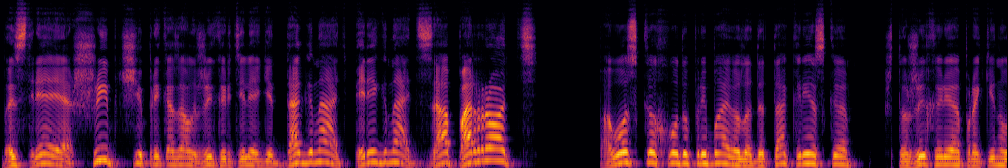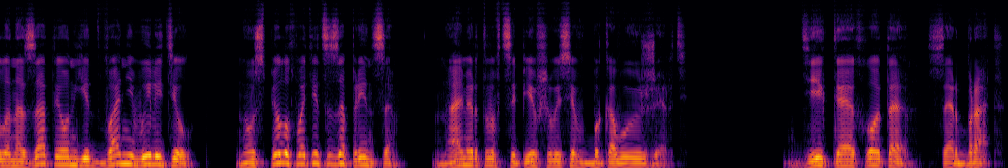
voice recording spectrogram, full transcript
Быстрее! Шибче!» — приказал жихарь телеги. «Догнать! Перегнать! Запороть!» Повозка ходу прибавила, да так резко, что Жихаря опрокинуло назад, и он едва не вылетел, но успел ухватиться за принца, намертво вцепившегося в боковую жердь. «Дикая охота, сэр-брат!»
